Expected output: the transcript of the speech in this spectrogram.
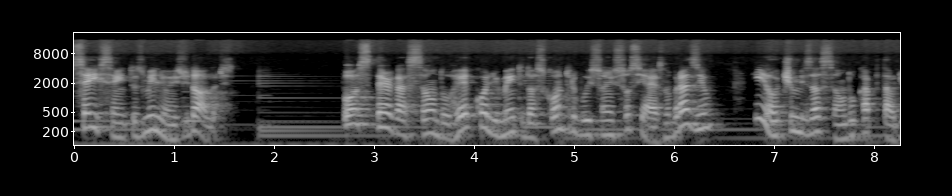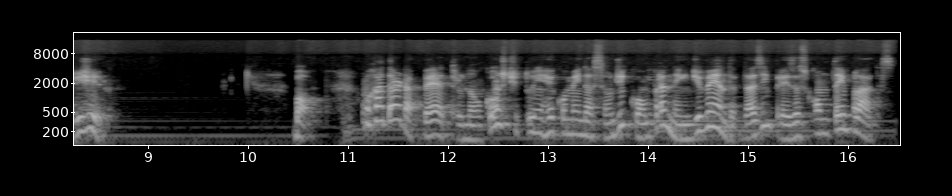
600 milhões de dólares. Postergação do recolhimento das contribuições sociais no Brasil e otimização do capital de giro. Bom, o radar da Petro não constitui recomendação de compra nem de venda das empresas contempladas,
